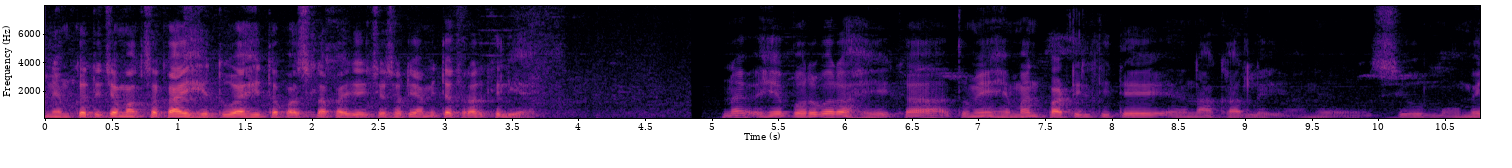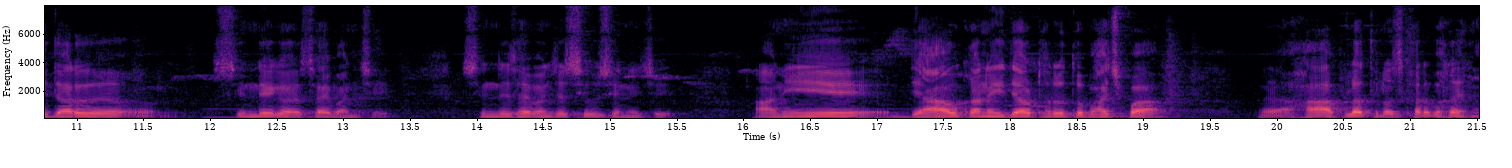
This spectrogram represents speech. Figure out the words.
नेमकं त्याच्या मागचा काय हेतू आहे हे तपासला पाहिजे. याच्यासाठी आम्ही तक्रार केली आहे. नाही हे बरोबर आहे का? तुम्ही हेमंत पाटील तिथे नाकारले आणि शिव उमेदवार शिंदेगा शिंदे ग साहेबांचे. शिंदेसाहेबांच्या शिवसेनेचे. आणि द्याव का नाही द्याव ठरवतो भाजपा. हा आपलातूनच कारभार आहे ना.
